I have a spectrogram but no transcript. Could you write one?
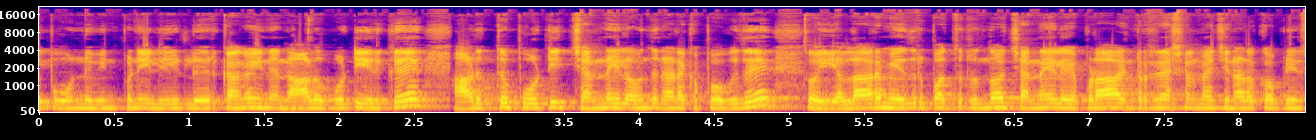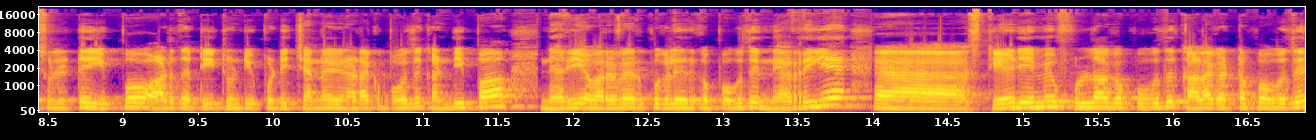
இப்போ ஒன்று வின் பண்ணி லீடில் இருக்காங்க. இன்னும் நாலு போட்டி இருக்கு. அடுத்த போட்டி சென்னையில் வந்து நடக்க போகுது. ஸோ எல்லாருமே எதிர்பார்த்துட்டு இருந்தோம். சென்னையில் எப்படா இன்டர்நேஷனல் மேட்ச் நடக்கும்? அப்படின்னு சொல்லிட்டு இப்போ அடுத்த டி டுவெண்ட்டி போட்டி சென்னையில் நடக்க போகுது. கண்டிப்பாக நிறைய வரவேற்புகள் இருக்க போகுது. நிறைய ஸ்டேடியமே ஃபுல்லாக போகுது களை கட்ட போகுது.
